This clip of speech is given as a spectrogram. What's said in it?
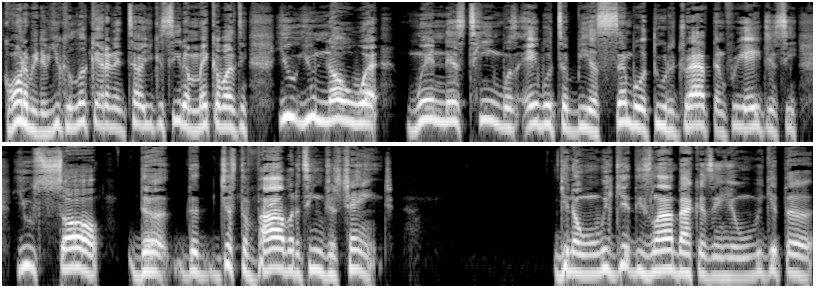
going to be. Different. You can look at it and tell. You can see the makeup of the team. You you know what when this team was able to be assembled through the draft and free agency. You saw the the just the vibe of the team just change you know, when we get these linebackers in here, when we get the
